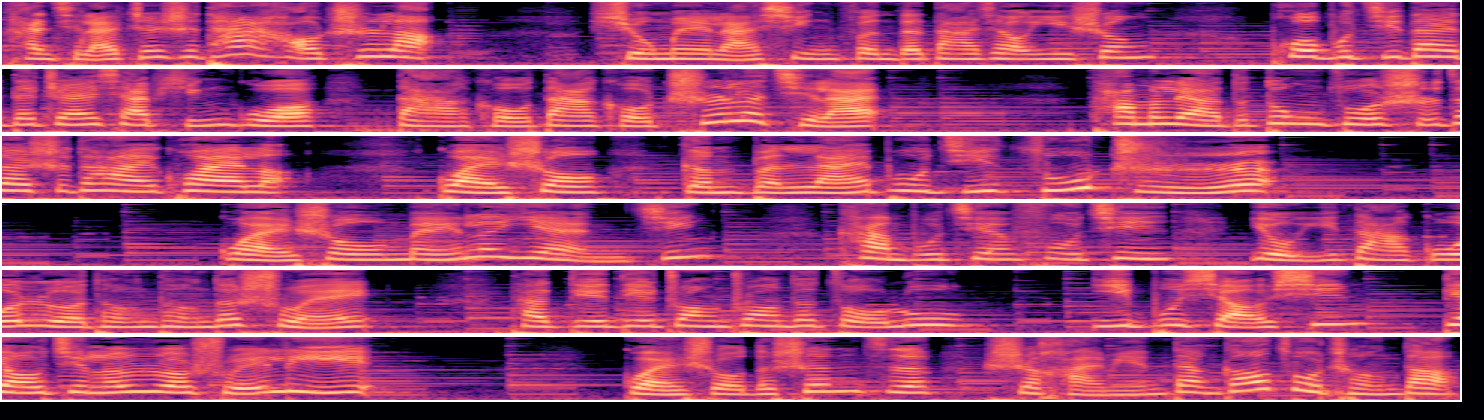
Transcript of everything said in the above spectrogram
看起来真是太好吃了！兄妹俩兴奋地大叫一声，迫不及待地摘下苹果，大口大口吃了起来。他们俩的动作实在是太快了，怪兽根本来不及阻止。怪兽没了眼睛，看不见附近有一大锅热腾腾的水。他跌跌撞撞地走路，一不小心掉进了热水里。怪兽的身子是海绵蛋糕做成的，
